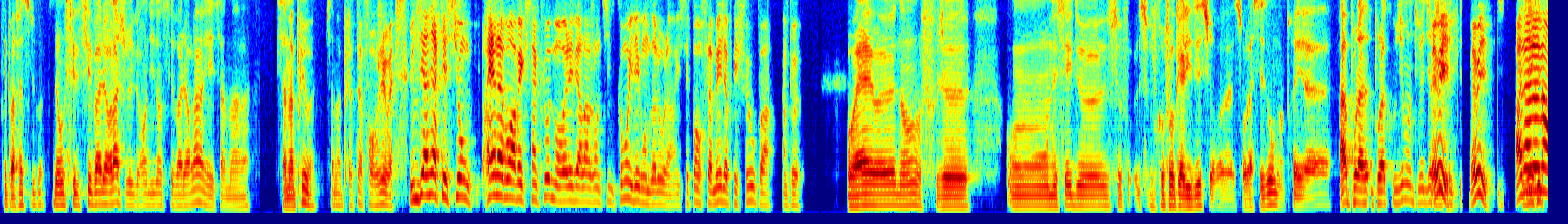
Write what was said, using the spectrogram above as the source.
c'était pas facile. Quoi. Donc, ces valeurs-là, je grandi dans ces valeurs-là et ça m'a. Ça m'a plu, ouais. Ça m'a plu. Ça t'a forgé, ouais. Une dernière question, rien à voir avec Saint-Claude, mais on va aller vers l'Argentine. Comment il est Gonzalo là? Il s'est pas enflammé, il a pris feu ou pas Un peu? Ouais, ouais, non. Je, on essaye de se, focaliser sur, euh, sur la saison. Après, euh, ah pour la pour la Coupe du Monde, tu veux dire Mais oui, mais oui. Ah non non non.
